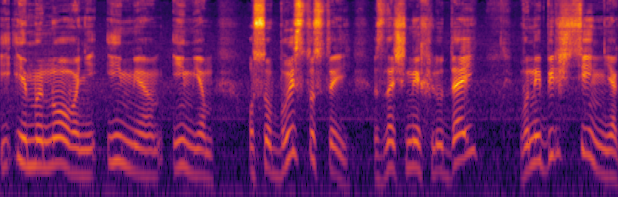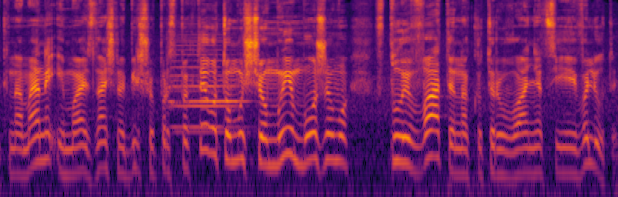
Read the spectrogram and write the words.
і іменовані ім'ям ім'ям особистостей значних людей, вони більш цінні, як на мене, і мають значно більшу перспективу, тому що ми можемо впливати на котирування цієї валюти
